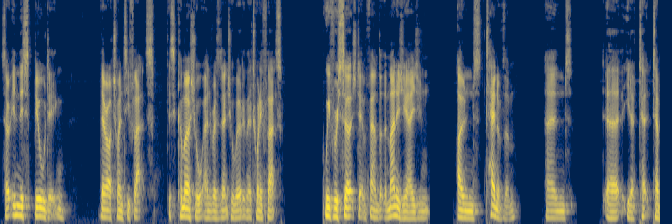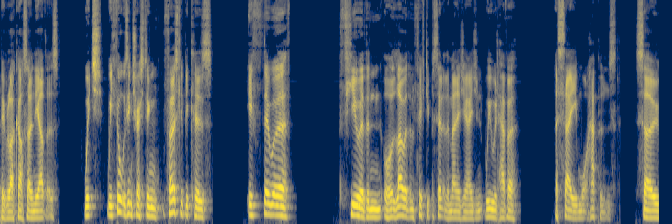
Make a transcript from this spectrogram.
So in this building, there are 20 flats. It's a commercial and residential building. There are 20 flats. We've researched it and found that the managing agent owns 10 of them, and uh, you know, t- 10 people like us own the others, which we thought was interesting. Firstly, because if there were fewer than or lower than 50% of the managing agent, we would have a, a say in what happens. So,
